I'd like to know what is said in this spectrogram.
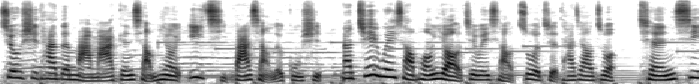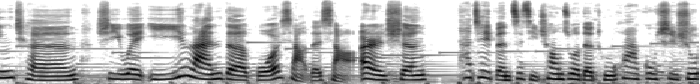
就是他的妈妈跟小朋友一起发想的故事。那这位小朋友，这位小作者，他叫做陈星辰，是一位宜兰的国小的小二生。他这本自己创作的图画故事书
